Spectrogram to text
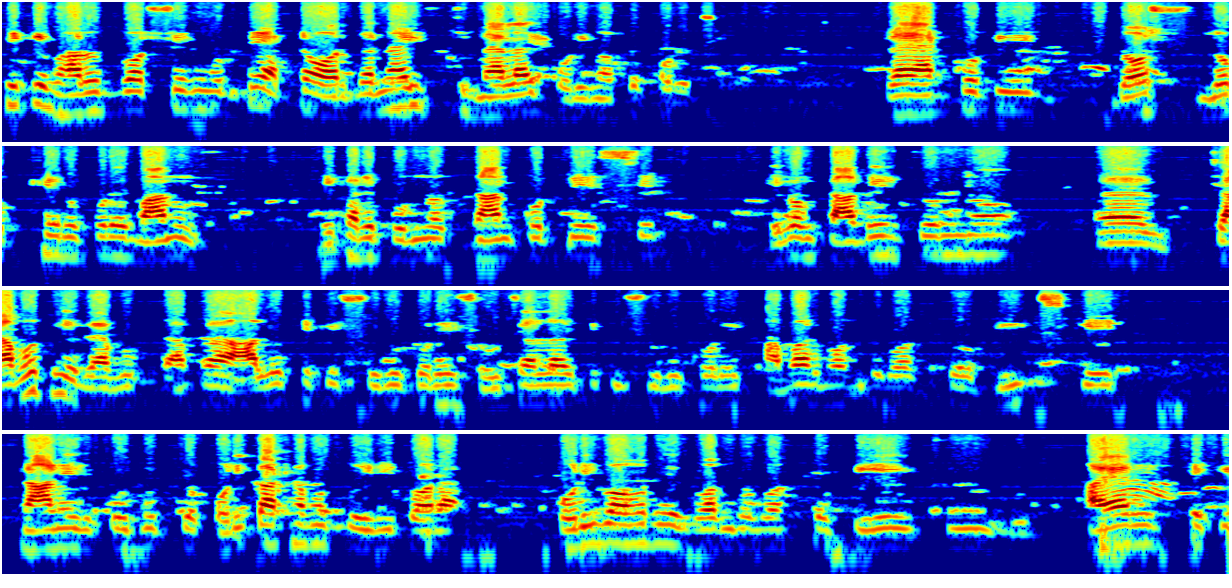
থেকে ভারতবর্ষের মধ্যে একটা অর্গানাইজড মেলায় পরিণত করেছে। প্রায় এক কোটি দশ লক্ষের উপরে মানুষ এখানে পুণ্য স্নান করতে এসেছেন এবং তাদের জন্য যাবতীয় ব্যবস্থা, আপনার আলো থেকে শুরু করে, শৌচালয় থেকে শুরু করে, খাবার বন্দোবস্ত বীজকে স্নানের উপযুক্ত পরিকাঠামো তৈরি করা, পরিবহনের বন্দোবস্ত পিএইচি ফায়ারের থেকে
